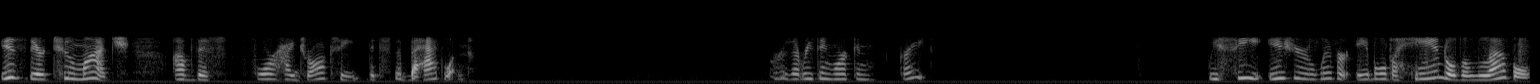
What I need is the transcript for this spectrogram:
is there too much of this 4 hydroxy that's the bad one? Or is everything working great? We see is your liver able to handle the level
